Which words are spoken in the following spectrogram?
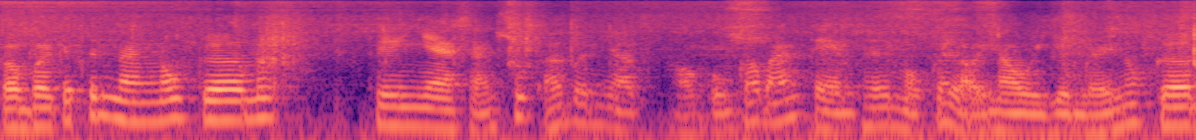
Còn về cái tính năng nấu cơm á, thì nhà sản xuất ở bên Nhật họ cũng có bán kèm thêm một cái loại nồi dùng để nấu cơm.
